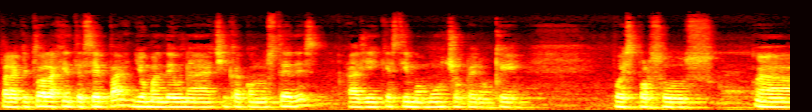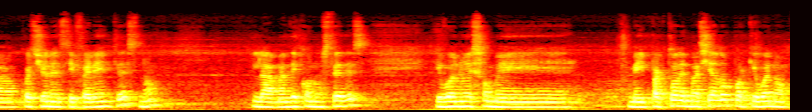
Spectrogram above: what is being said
para que toda la gente sepa, yo mandé una chica con ustedes, alguien que estimo mucho, pero que pues por sus uh, cuestiones diferentes, ¿no? La mandé con ustedes y bueno, eso me, me impactó demasiado porque bueno,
